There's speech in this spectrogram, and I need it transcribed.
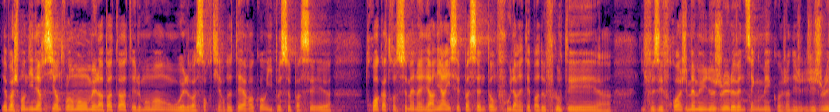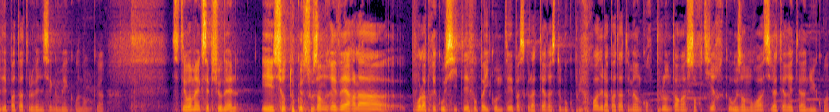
Il y a vachement d'inertie entre le moment où on met la patate et le moment où elle va sortir de terre. Il peut se passer 3-4 semaines. L'année dernière, il s'est passé un temps fou, il n'arrêtait pas de flotter, euh, Il faisait froid. J'ai même eu une gelée le 25 mai. J'ai gelé des patates le 25 mai. Quoi. Donc, euh, c'était vraiment exceptionnel. Et surtout que sous engrais vert, là, pour la précocité, il ne faut pas y compter parce que la terre reste beaucoup plus froide et la patate met encore plus longtemps à sortir qu'aux endroits si la terre était à nu. Quoi.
